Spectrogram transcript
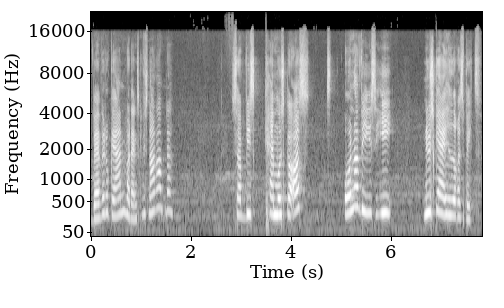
Hvad vil du gerne? Hvordan skal vi snakke om det? Så vi kan måske også undervise i nysgerrighed og respekt.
